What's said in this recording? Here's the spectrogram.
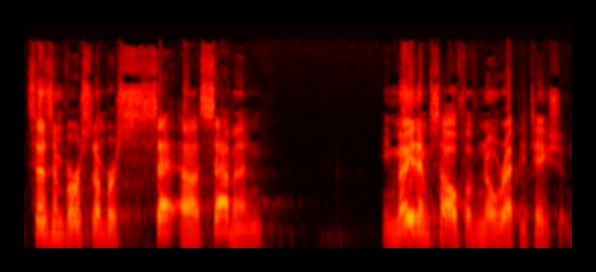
it says in verse number uh, 7 he made himself of no reputation,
